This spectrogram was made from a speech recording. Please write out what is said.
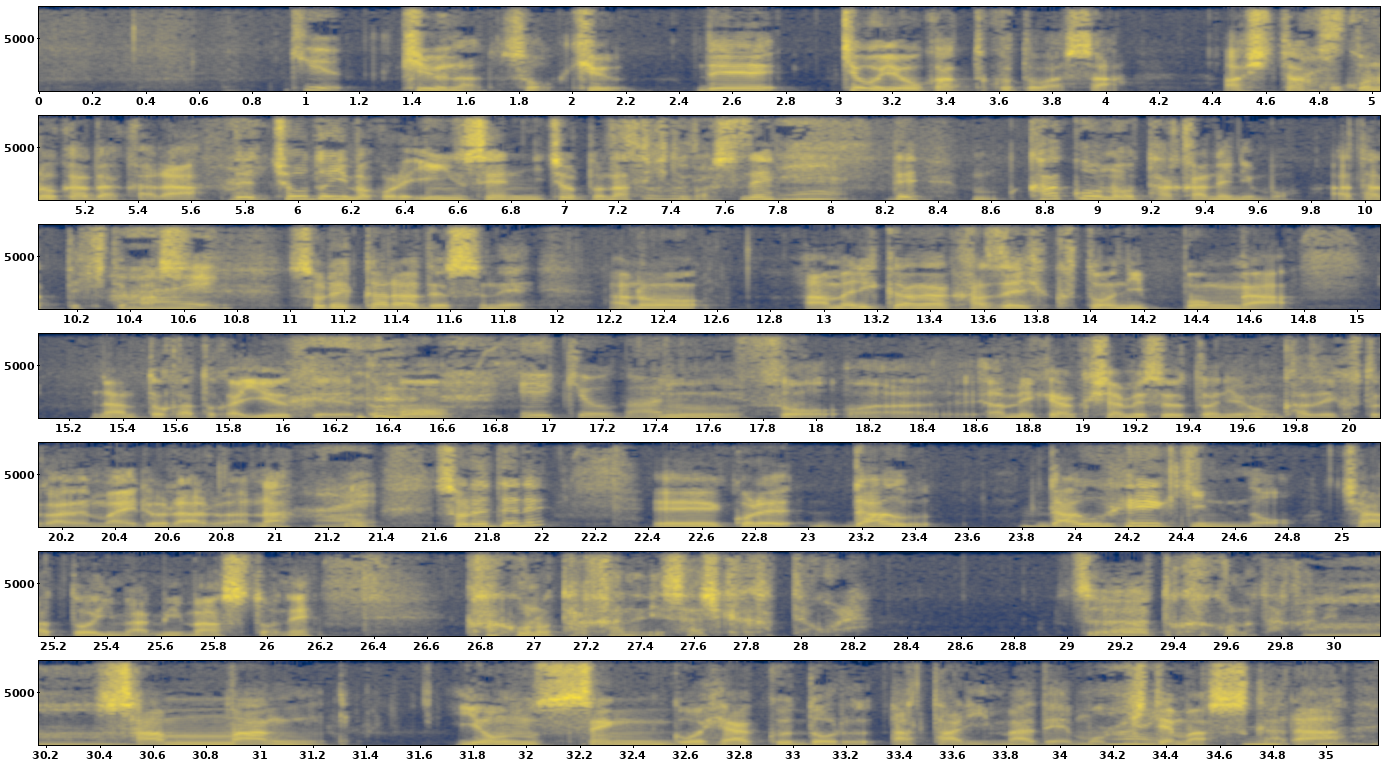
9。9なんだ。そう、9。で、今日8日ってことはさ、明日9日だから、で、ちょうど今これ陰線にちょっとなってきてますね。で、ね、過去の高値にも当たってきてます。はい、それからですね、あの、アメリカが風邪ひくと日本がなんとかとか言うけれども。影響があるうん、そう。アメリカがくしゃみすると日本風邪ひくとか、まあいろいろあるわな。はい、うん、それでね、えー、これ、ダウ、ダウ平均のチャートを今見ますとね、過去の高値に差し掛かってこれ。ずっと過去の高値。3万4500ドルあたりまでも来てますから、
